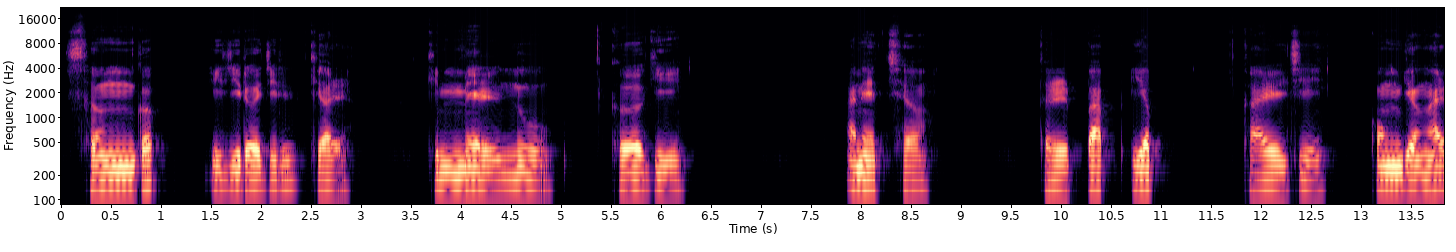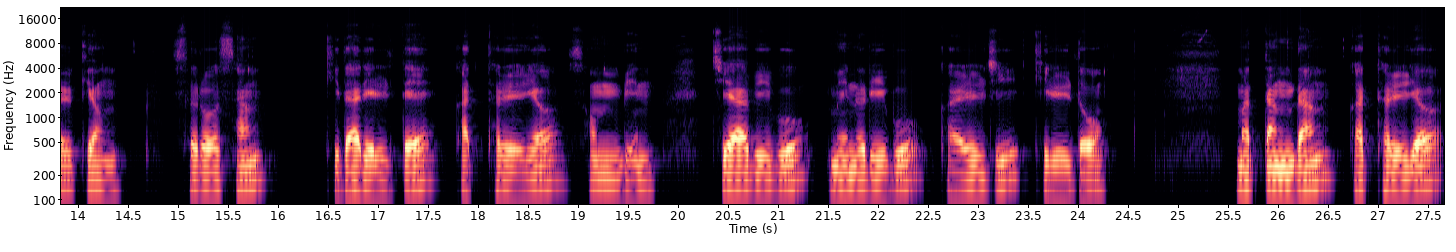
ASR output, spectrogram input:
성극, 이지러질 결, 김멜 누, 거기, 아내처, 들밥, 옆, 갈지, 공경할 경, 서로상, 기다릴 때, 같을려, 손빈, 지아비부, 며느리부, 갈지, 길도, 마땅당, 같을려,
